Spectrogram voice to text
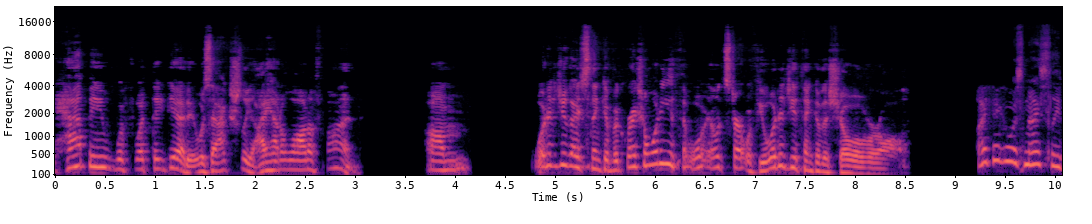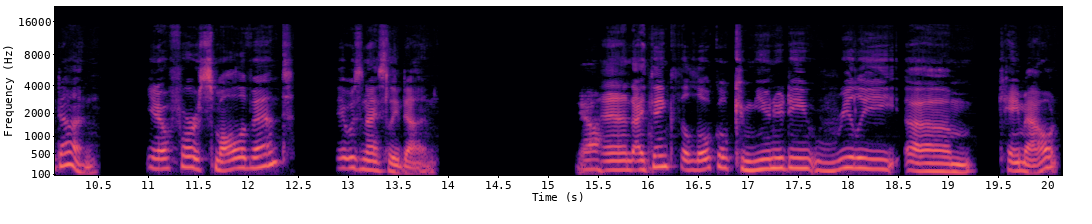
happy with what they did. It was actually I had a lot of fun. Um, what did you guys think of it, Gretchen? What do you think? Let's start with you. What did you think of the show overall? I think it was nicely done. You know, for a small event, it was nicely done. Yeah, And I think the local community really um, came out.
